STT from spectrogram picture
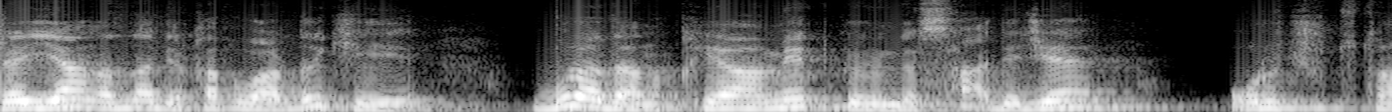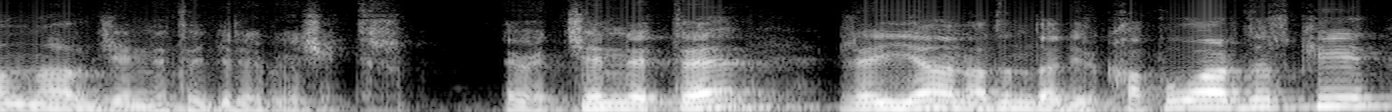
Reyyan adında bir kapı vardır ki buradan kıyamet gününde sadece oruç tutanlar cennete girebilecektir. Evet cennette Reyyan adında bir kapı vardır ki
